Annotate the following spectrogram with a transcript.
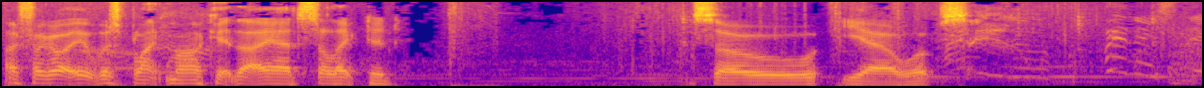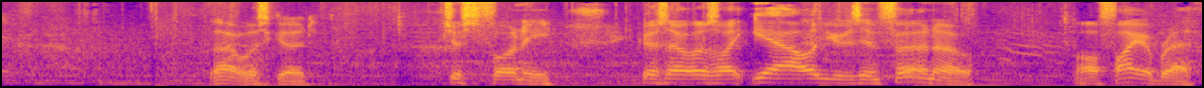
I forgot it was Black Market that I had selected. So, yeah, whoops. That was good. Just funny. Because I was like, yeah, I'll use Inferno. Or Fire Breath.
